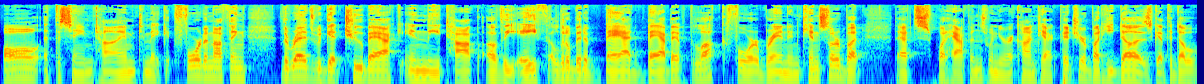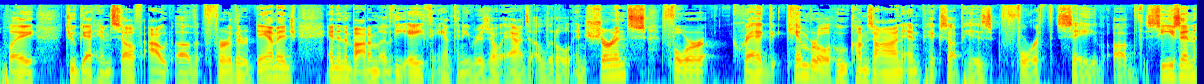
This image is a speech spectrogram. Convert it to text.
all at the same time to make it 4 to nothing. The Reds would get two back in the top of the 8th. A little bit of bad BABIP luck for Brandon Kintzler, but that's what happens when you're a contact pitcher, but he does get the double play to get himself out of further damage. And in the bottom of the 8th, Anthony Rizzo adds a little insurance for Craig Kimbrel, who comes on and picks up his fourth save of the season.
